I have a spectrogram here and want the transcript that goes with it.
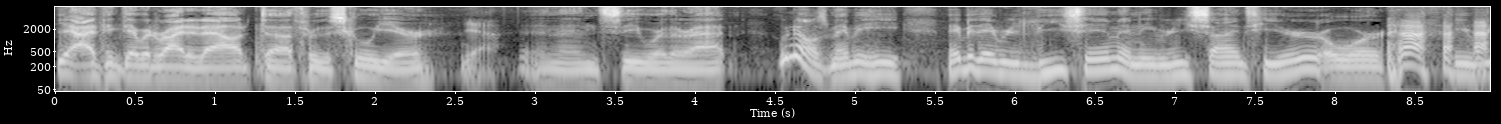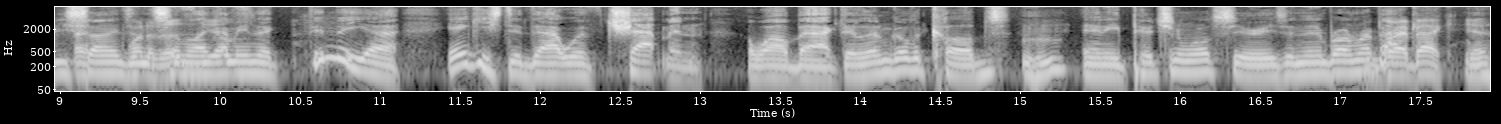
Yeah, I think they would ride it out uh, through the school year. Yeah, and then see where they're at. Who knows? Maybe he, maybe they release him and he resigns here, or he resigns One in of something like. I mean, the, didn't the uh, Yankees did that with Chapman a while back? They let him go to the Cubs, and he pitched in the World Series, and then brought him right back. Right back. Yeah.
